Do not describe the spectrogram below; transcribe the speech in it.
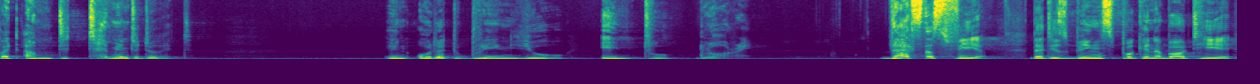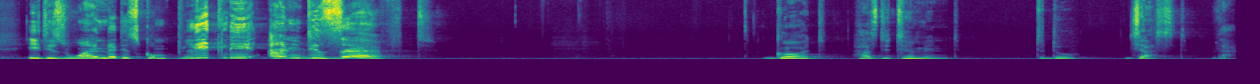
But I'm determined to do it in order to bring you into glory. That's the sphere that is being spoken about here. It is one that is completely undeserved. God has determined to do just that.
